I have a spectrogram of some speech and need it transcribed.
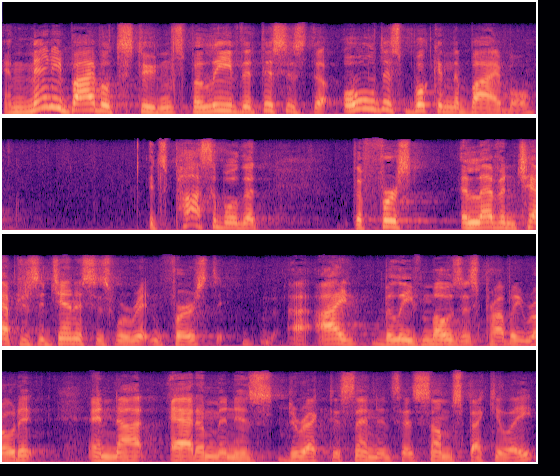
and many Bible students believe that this is the oldest book in the Bible. It's possible that the first 11 chapters of Genesis were written first. I believe Moses probably wrote it and not Adam and his direct descendants, as some speculate.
